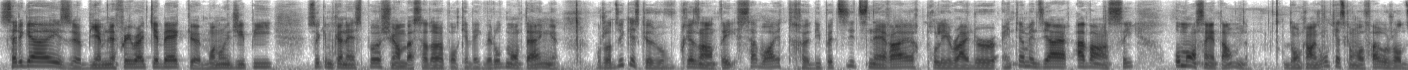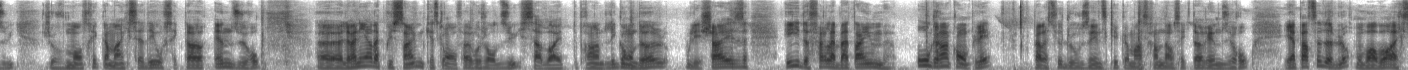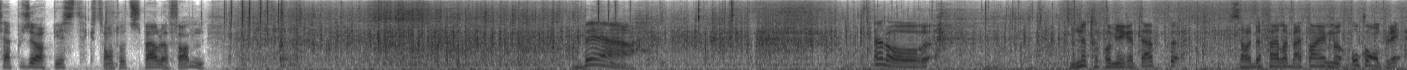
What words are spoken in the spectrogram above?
Salut guys, bienvenue à Freeride Québec, mon nom est JP. Ceux qui ne me connaissent pas, je suis ambassadeur pour Québec Vélo de montagne. Aujourd'hui, qu'est-ce que je vais vous présenter? Ça va être des petits itinéraires pour les riders intermédiaires avancés au Mont-Saint-Anne. Donc en gros, qu'est-ce qu'on va faire aujourd'hui? Je vais vous montrer comment accéder au secteur Enduro. Euh, la manière la plus simple, qu'est-ce qu'on va faire aujourd'hui? Ça va être de prendre les gondoles ou les chaises et de faire la baptême au grand complet. Par la suite, je vais vous indiquer comment se rendre dans le secteur Enduro. Et à partir de là, on va avoir accès à plusieurs pistes qui sont toutes super le fun. Ben, alors, notre première étape, ça va être de faire la baptême au complet.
